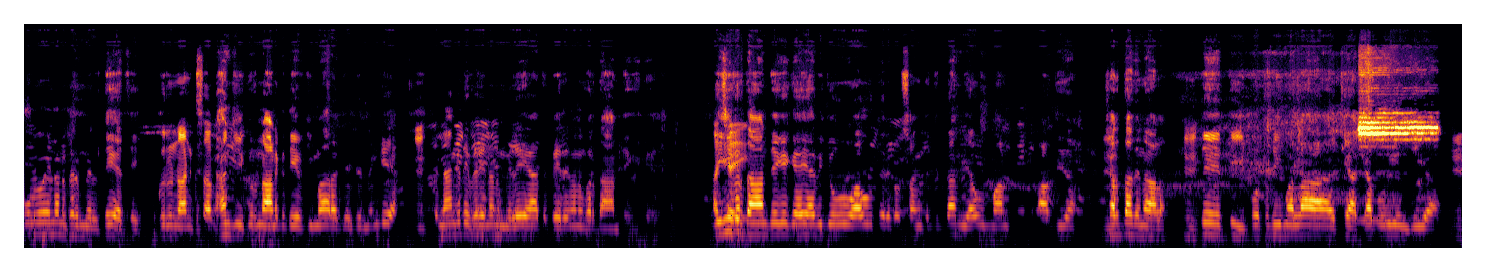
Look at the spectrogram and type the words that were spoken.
ਉਦੋਂ ਇਹਨਾਂ ਨੂੰ ਫਿਰ ਮਿਲਦੇ ਆ ਇੱਥੇ। ਗੁਰੂ ਨਾਨਕ ਸਾਹਿਬ। ਹਾਂਜੀ ਗੁਰੂ ਨਾਨਕ ਦੇਵ ਜੀ ਮਹਾਰਾਜ ਜੀ ਲੰਘੇ ਆ। ਤੇ ਲੰਘਦੇ ਫਿਰ ਇਹਨਾਂ ਨੂੰ ਮਿਲੇ ਆ ਤੇ ਫਿਰ ਇਹਨਾਂ ਨੂੰ ਵਰਦਾਨ ਦੇ ਕੇ ਗਏ। ਅੱਛਾ ਇਹੀ। ਵਰਦਾਨ ਦੇ ਕੇ ਗਏ ਆ ਵੀ ਜੋ ਆਊ ਤੇਰੇ ਕੋਲ ਸੰਗਤ ਜਿੱਦਾਂ ਵੀ ਆਊ ਮਨ ਆਪਦੀ ਦਾ ਸ਼ਰਧਾ ਦੇ ਨਾਲ। ਤੇ ਧੀ ਪੁੱਤ ਦੀ ਮਾਲਾ ਇੱਥੇ ਆਸ਼ਾ ਪੂਰੀ ਹੁੰਦੀ ਆ।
